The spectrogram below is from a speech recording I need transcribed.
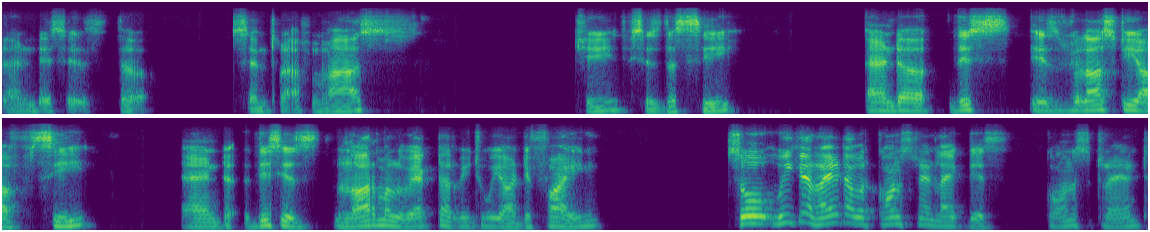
And this is the center of mass. G, this is the C. And uh, this is velocity of C. And this is normal vector which we are defining. So we can write our constant like this. Constant.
